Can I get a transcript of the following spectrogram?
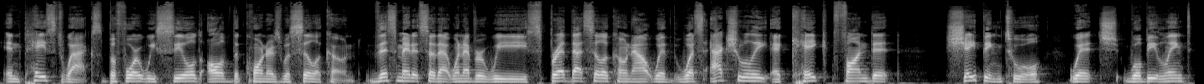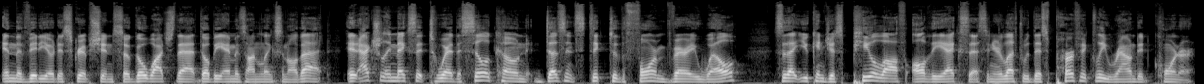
in paste wax before we sealed all of the corners with silicone. This made it so that whenever we spread that silicone out with what's actually a cake fondant shaping tool, which will be linked in the video description. So go watch that. There'll be Amazon links and all that. It actually makes it to where the silicone doesn't stick to the form very well so that you can just peel off all the excess and you're left with this perfectly rounded corner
